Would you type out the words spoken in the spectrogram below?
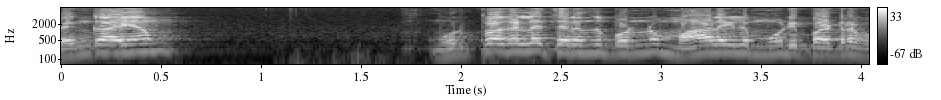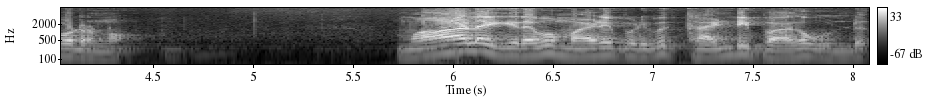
வெங்காயம் முற்பகலில் திறந்து போடணும் மாலையில் மூடி பற்ற போடணும். மாலை இரவு மழை பிடிப்பு கண்டிப்பாக உண்டு.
